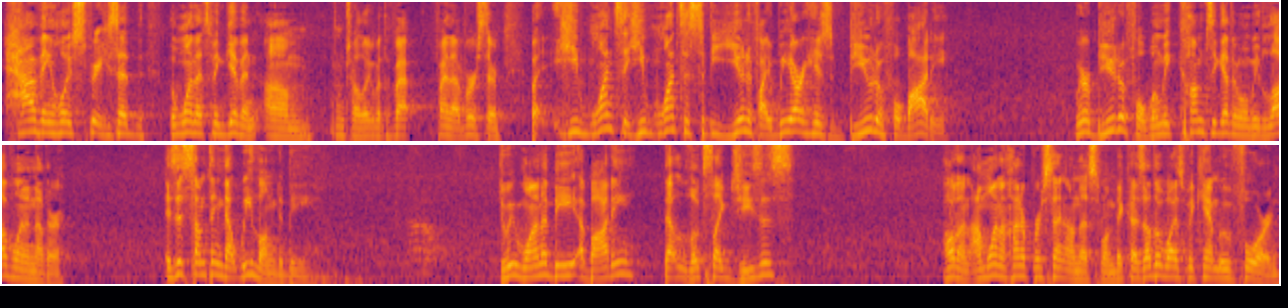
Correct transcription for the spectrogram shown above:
having Holy Spirit. He said the one that's been given. Um, I'm trying to look at the find that verse there. But he wants it. He wants us to be unified. We are his beautiful body. We're beautiful when we come together, when we love one another. Is this something that we long to be? Do we want to be a body that looks like Jesus? Hold on, I want 100% on this one because otherwise we can't move forward.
